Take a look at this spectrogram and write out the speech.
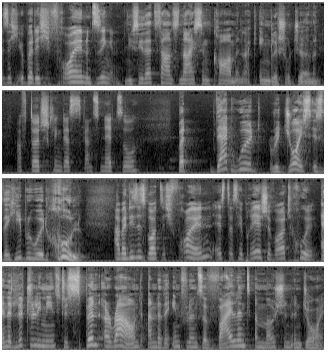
sich über dich freuen und singen. You see that sounds nice and calm and like English or German. Auf Deutsch klingt das ganz nett so. But that word rejoice is the Hebrew word chul. Aber dieses Wort sich freuen ist das hebräische Wort Hul. And it literally means to spin around under the influence of violent emotion and joy.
